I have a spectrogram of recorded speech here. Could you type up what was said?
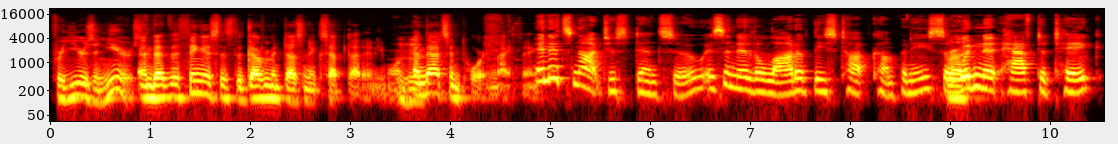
for years and years. And that the thing is, is the government doesn't accept that anymore, mm-hmm. and that's important, I think. And it's not just Dentsu, isn't it? A lot of these top companies. So right. wouldn't it have to take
